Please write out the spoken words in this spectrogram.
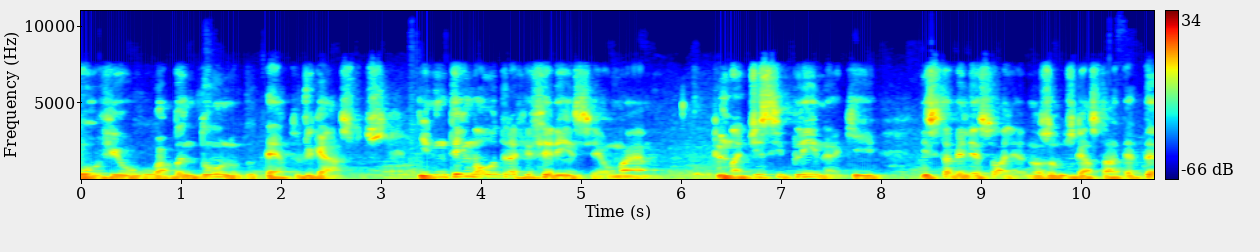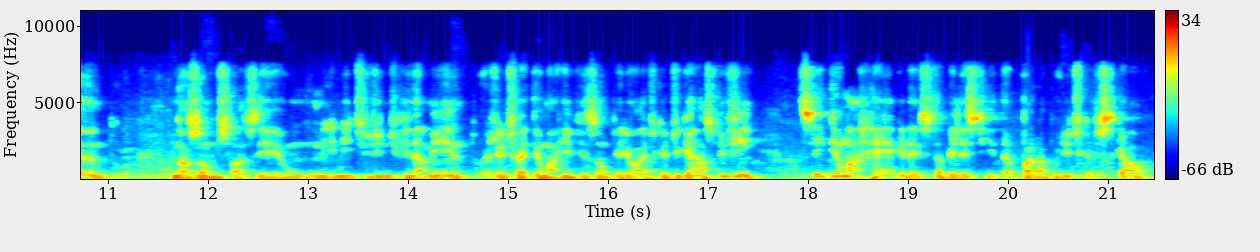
houve o abandono do teto de gastos. E não tem uma outra referência, uma, uma disciplina que estabeleça, olha, nós vamos gastar até tanto, nós vamos fazer um, um limite de endividamento, a gente vai ter uma revisão periódica de gasto, enfim, sem ter uma regra estabelecida para a política fiscal,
